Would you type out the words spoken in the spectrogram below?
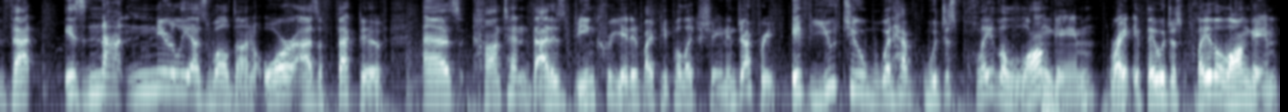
that is not nearly as well done or as effective as content that is being created by people like Shane and Jeffree if YouTube would have would just play the long game right? If they would just play the long game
